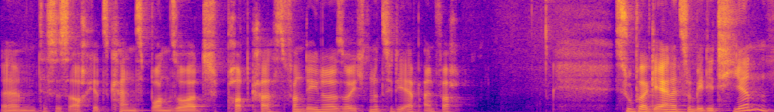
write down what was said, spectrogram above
Ähm, das ist auch jetzt kein Sponsored Podcast von denen oder so. Ich nutze die App einfach super gerne zu meditieren,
